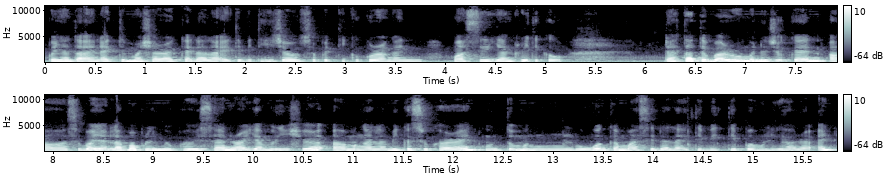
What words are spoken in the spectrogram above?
penyertaan aktif masyarakat dalam aktiviti hijau seperti kekurangan masa yang kritikal. Data terbaru menunjukkan uh, sebanyak 85% rakyat Malaysia uh, mengalami kesukaran untuk meluangkan masa dalam aktiviti pemeliharaan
